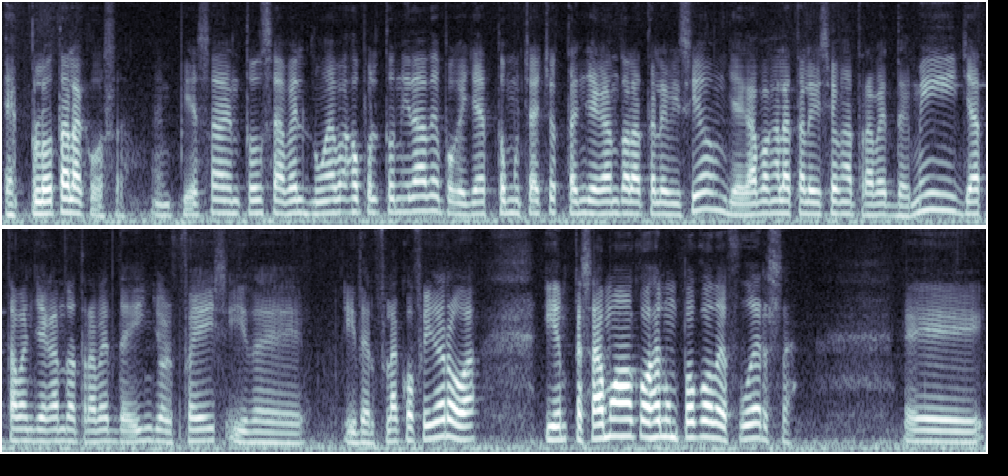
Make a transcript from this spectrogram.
explota la cosa. Empieza entonces a haber nuevas oportunidades porque ya estos muchachos están llegando a la televisión, llegaban a la televisión a través de mí, ya estaban llegando a través de Your Face y, de, y del Flaco Figueroa y empezamos a coger un poco de fuerza. Eh,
